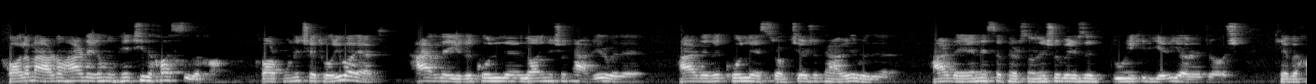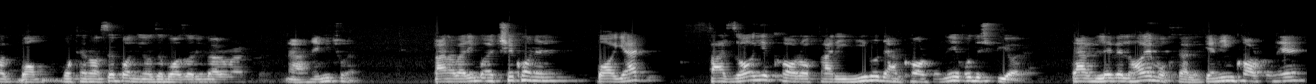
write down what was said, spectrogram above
حالا مردم هر دقیقه ممکنه چیز خاصی بخوان. کارخونه چطوری باید هر دقیقه کل لاینش رو تغییر بده هر دقیقه کل استراکچرش رو تغییر بده هر دقیقه نصف پرسنلش رو بریزه دور یکی دیگه بیاره جاش که بخواد با متناسب با نیاز بازاری برآورد کنه نه نمی‌تونه. بنابراین باید چه کنه؟ باید فضای کارآفرینی رو در کارخونه خودش بیاره در لول های مختلف. یعنی این کارخونه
